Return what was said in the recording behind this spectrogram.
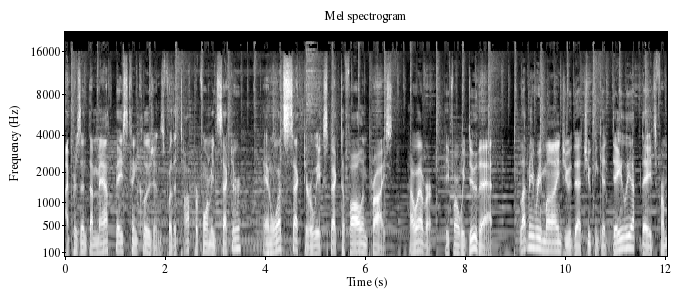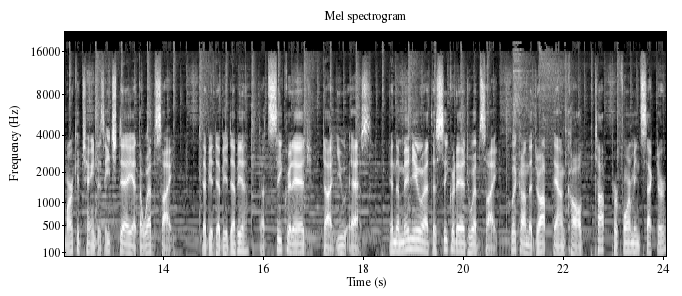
I present the math based conclusions for the top performing sector and what sector we expect to fall in price. However, before we do that, let me remind you that you can get daily updates for market changes each day at the website www.secretedge.us. In the menu at the Secret Edge website, click on the drop down called Top Performing Sector,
